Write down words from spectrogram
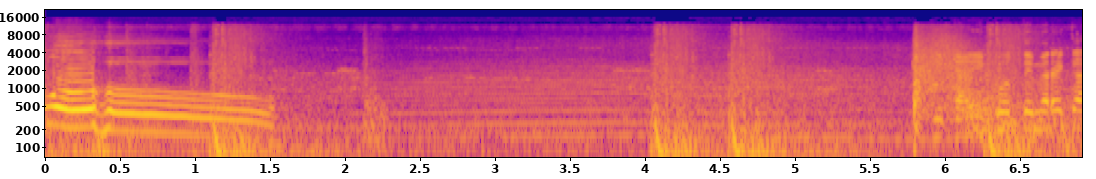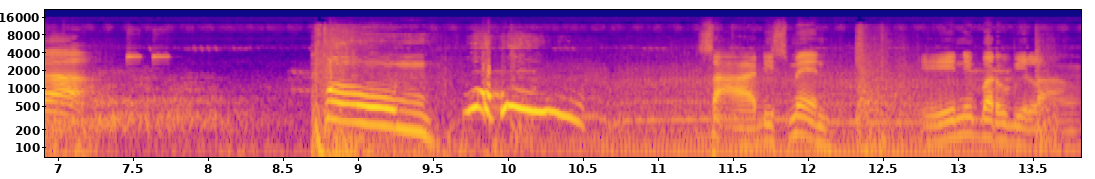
Wow. Kita ikuti mereka. Boom. Woohoo. Sadis men. Ini baru bilang.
